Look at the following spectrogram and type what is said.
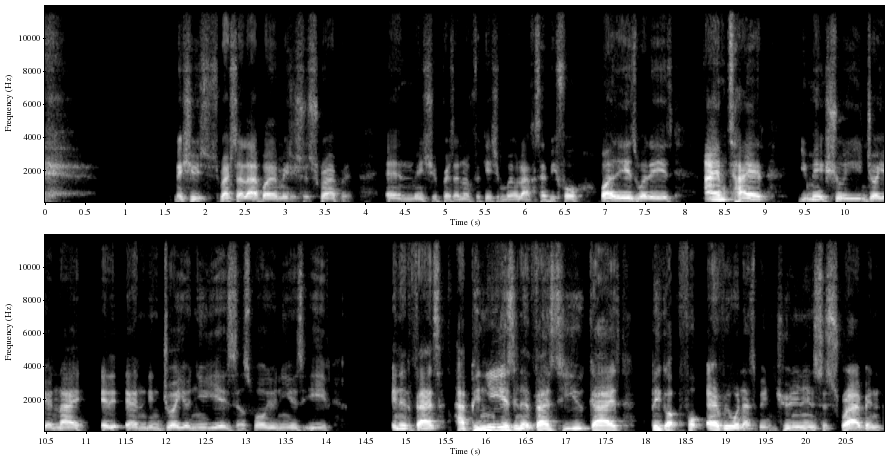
make sure you smash that like button, make sure you subscribe, and make sure you press that notification bell, like I said before. But it is what it is. I am tired. You make sure you enjoy your night and enjoy your New Year's as well, your New Year's Eve in advance. Happy New Year's in advance to you guys. Big up for everyone that's been tuning in, subscribing,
